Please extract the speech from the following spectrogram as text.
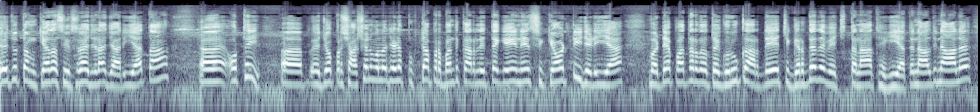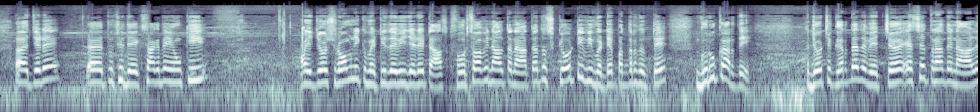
ਇਹ ਜੋ ਧਮਕੀਆਂ ਦਾ ਸਿਲਸਿਲਾ ਜਿਹੜਾ ਜਾਰੀ ਹੈ ਤਾਂ ਉੱਥੇ ਹੀ ਜੋ ਪ੍ਰਸ਼ਾਸਨ ਵੱਲੋਂ ਜਿਹੜੇ ਪੁਖਤਾ ਪ੍ਰਬੰਧ ਕਰ ਲਿੱਤੇ ਗਏ ਨੇ ਸਿਕਿਉਰਿਟੀ ਜਿਹੜੀ ਆ, ਵੱਡੇ ਪੱਧਰ ਦੇ ਉੱਤੇ ਗੁਰੂ ਘਰ ਦੇ ਚਗਿਰਦੇ ਦੇ ਵਿੱਚ ਤਨਾਤ ਹੈਗੀ ਆ। ਤੇ ਨਾਲ ਦੀ ਨਾਲ ਜਿਹੜੇ ਤੁਸੀਂ ਦੇਖ ਸਕਦੇ ਹੋ ਕਿ ਜੋ ਸ਼੍ਰੋਮਣੀ ਕਮੇਟੀ ਦੇ ਵੀ ਜਿਹੜੇ ਟਾਸਕ ਫੋਰਸ ਆ, ਉਹ ਵੀ ਨਾਲ ਤੈਨਾਤ ਹੈ ਤਾਂ ਸਿਕਿਉਰਿਟੀ ਵੀ ਵੱਡੇ ਪੱਧਰ ਦੇ ਉੱਤੇ ਗੁਰੂ ਘਰ ਦੇ, ਜੋ ਚਗਿਰਦੇ ਦੇ ਵਿੱਚ ਇਸੇ ਤਰ੍ਹਾਂ ਦੇ ਨਾਲ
